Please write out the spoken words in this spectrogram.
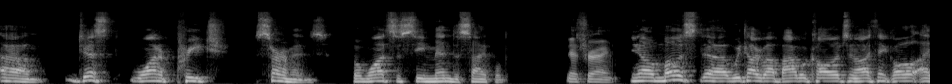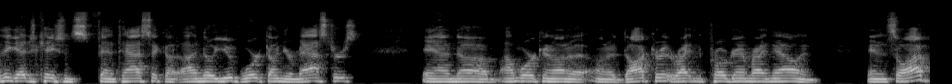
um, just want to preach sermons, but wants to see men discipled. That's right. You know, most uh, we talk about Bible college, and I think all I think education's fantastic. I, I know you've worked on your master's, and uh, I'm working on a on a doctorate right in the program right now, and and so I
